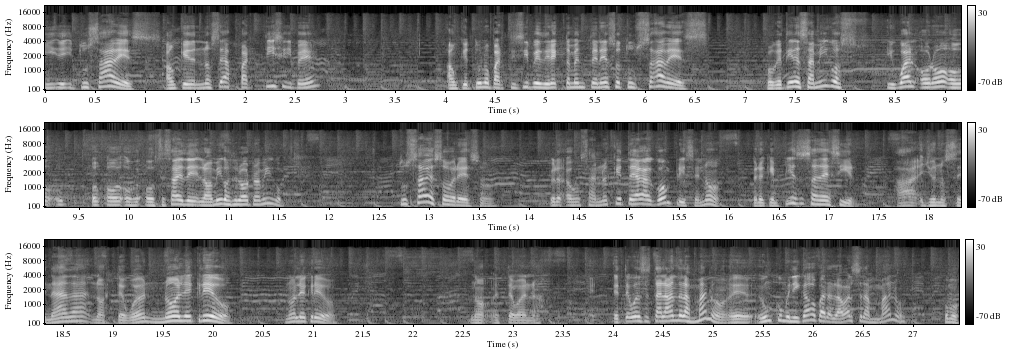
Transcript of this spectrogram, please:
y, tú sabes, aunque no seas partícipe, aunque tú no participes directamente en eso, tú sabes, porque tienes amigos igual o no, o, se sabe de los amigos de los otros amigos. Tú sabes sobre eso. Pero, o sea, no es que te haga cómplice, no. Pero que empieces a decir, ah, yo no sé nada, no, este weón no le creo. No le creo. No, este weón no. Este weón se está lavando las manos. Eh, es un comunicado para lavarse las manos. Como,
